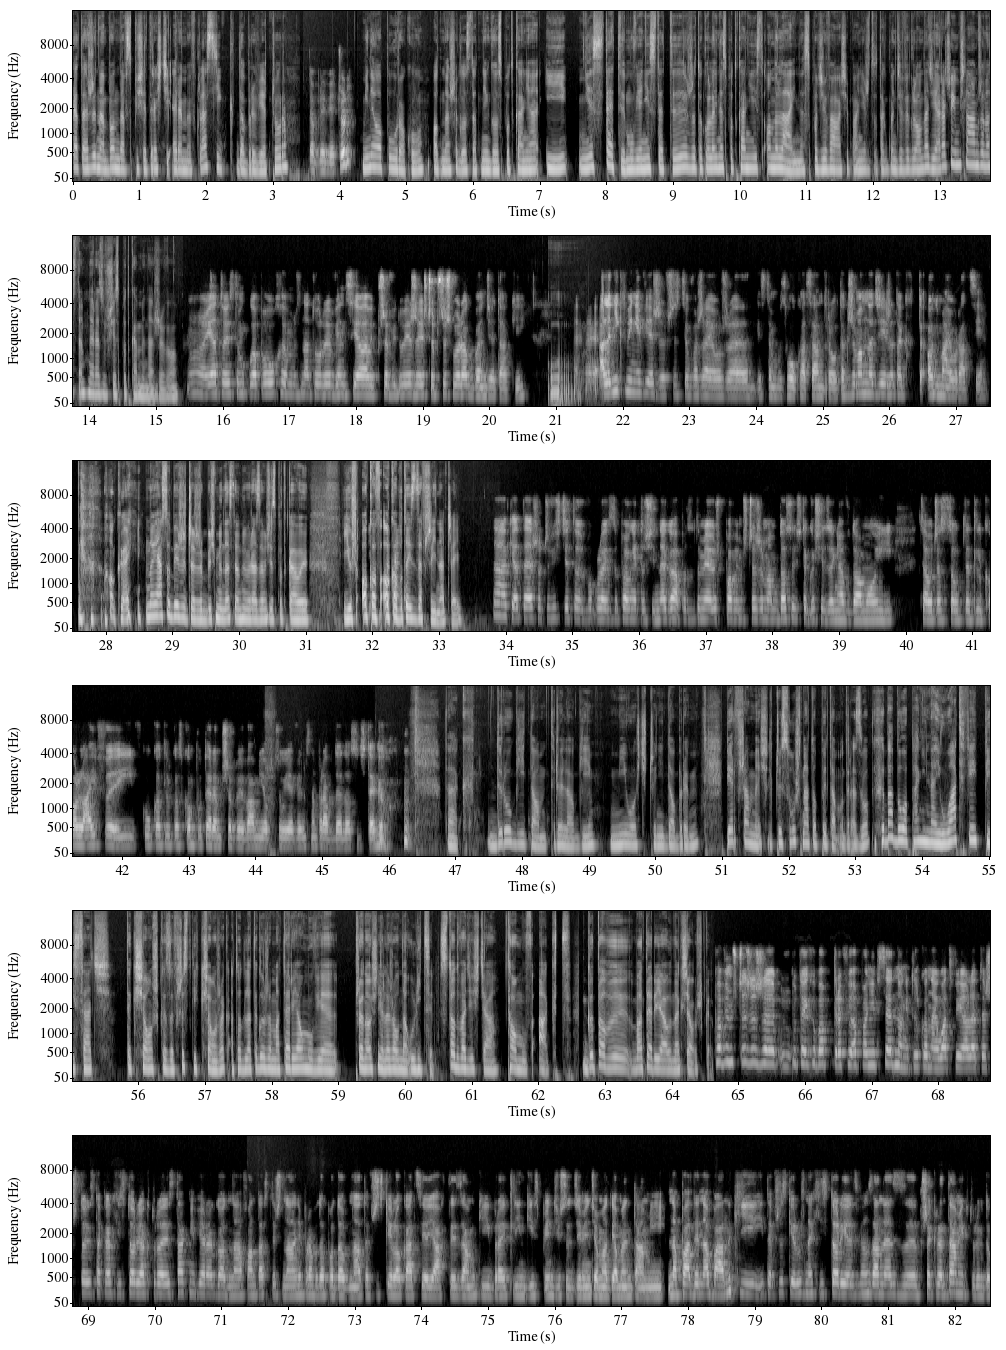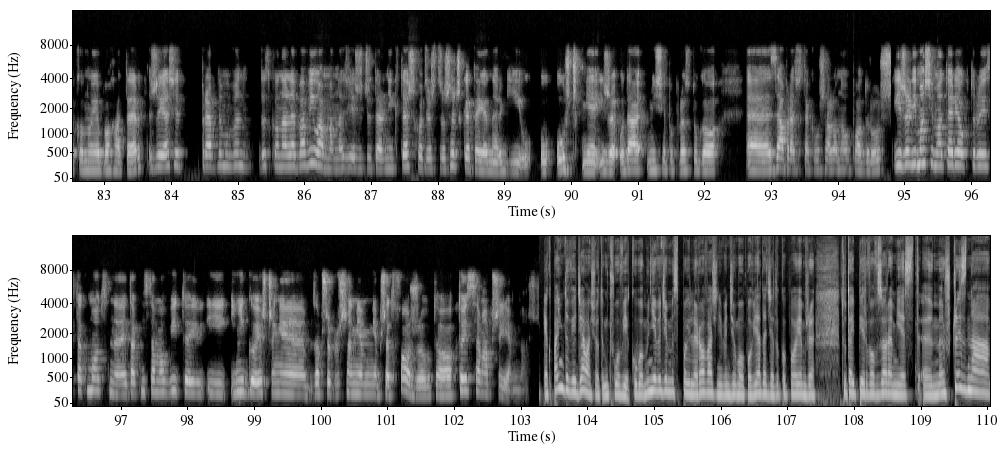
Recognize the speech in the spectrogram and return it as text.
Katarzyna Bonda w spisie treści RMF Classic. Dobry wieczór. Dobry wieczór. Minęło pół roku od naszego ostatniego spotkania i niestety, mówię niestety, że to kolejne spotkanie jest online. Spodziewała się pani, że to tak będzie wyglądać? Ja raczej myślałam, że następny raz już się spotkamy na żywo. No, ja to jestem kłapouchem z natury, więc ja przewiduję, że jeszcze przyszły rok będzie taki. E, ale nikt mi nie wierzy. Wszyscy uważają, że jestem złą Kassandrą. Także mam nadzieję, że tak oni mają rację. Okej. Okay. No ja sobie życzę, żebyśmy następnym razem się spotkały już oko w oko, bo to jest zawsze inaczej. Tak, ja też. Oczywiście to w ogóle jest zupełnie coś innego, a poza tym ja już powiem szczerze, mam dosyć tego siedzenia w domu i cały czas są te tylko live i w kółko tylko z komputerem przebywam i obcuję, więc naprawdę dosyć tego. Tak. Drugi tom trylogii Miłość czyni dobrym. Pierwsza myśl, czy słuszna, to pytam od razu. Chyba było pani najłatwiej pisać tę książkę ze wszystkich książek, a to dlatego, że materiał, mówię przenośnie leżał na ulicy. 120 tomów akt. Gotowy materiał na książkę. Powiem szczerze, że tutaj chyba trafiła Pani w sedno, nie tylko najłatwiej, ale też to jest taka historia, która jest tak niewiarygodna, fantastyczna, nieprawdopodobna. Te wszystkie lokacje, jachty, zamki, brightlingi z 59 diamentami, napady na banki i te wszystkie różne historie związane z przekrętami, których dokonuje bohater, że ja się prawdę mówiąc, doskonale bawiłam. Mam nadzieję, że czytelnik też chociaż troszeczkę tej energii uszczknie i że uda mi się po prostu go zabrać w taką szaloną podróż. Jeżeli ma się materiał, który jest tak mocny, tak niesamowity i, i nikt go jeszcze nie, za przeproszeniem, nie przetworzył, to to jest sama przyjemność. Jak pani dowiedziała się o tym człowieku, bo my nie będziemy spoilerować, nie będziemy opowiadać, ja tylko powiem, że tutaj pierwowzorem jest e, mężczyzna,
